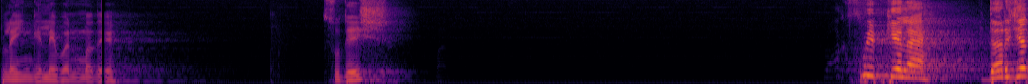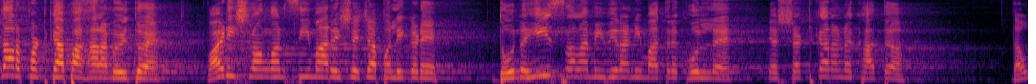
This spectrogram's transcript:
प्लेईंग इलेव्हनमध्ये सुदेश. स्वीप केलाय. दर्जेदार फटका पाहायला मिळतोय. वाडी स्ट्रॉंग ऑन सीमा रेषेच्या पलीकडे दोनही सलामीवीरांनी मात्र खोललंय. या षटकारानं खातं. धाव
